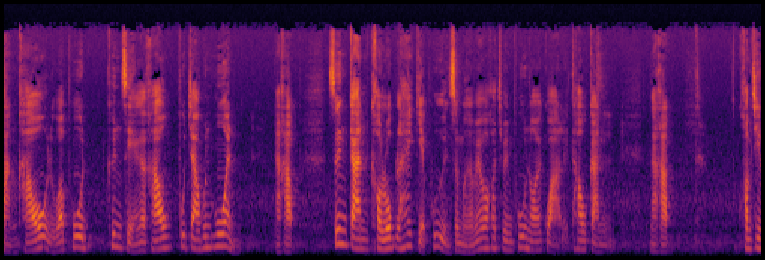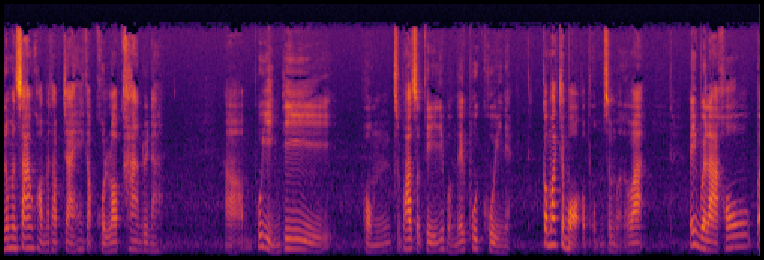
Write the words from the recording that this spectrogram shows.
สั่งเขาหรือว่าพูดขึ้นเสียงกับเขาพูดจาห้วนๆนะครับ ซึ่งการเคารพและให้เกียรติผู้อื่นเสมอ ไม่ว่าเขาจะเป็นผู้น้อยกว่าหรือเท่ากันนะครับ ความจริงแล้วมันสร้างความประทับใจให้กับคนรอบข้างด้วยนะผู้หญิงที่ผมสุภาพสตรีที่ผมได้พูดคุยเนี่ยก็มักจะบอกกับผมเสมอว่าเเวลาเขาไป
